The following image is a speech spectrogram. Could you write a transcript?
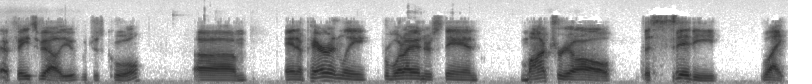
at face value, which is cool. Um, and apparently, from what I understand, Montreal, the city, like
